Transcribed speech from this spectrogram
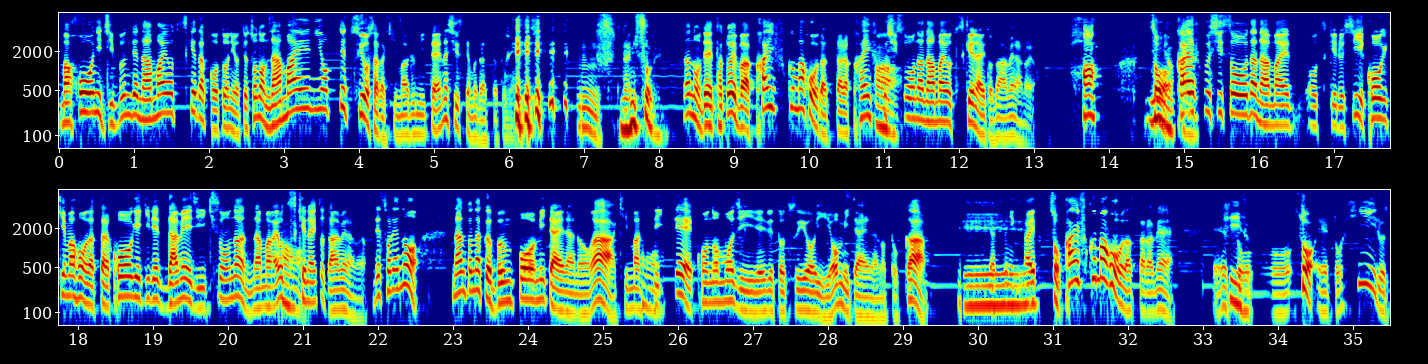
魔法に自分で名前を付けたことによって、その名前によって強さが決まるみたいなシステムだったと思う。うん。何それなので、例えば回復魔法だったら回復しそうな名前を付けないとダメなのよ。は？そう。回復。復しそうな名前を付けるし、攻撃魔法だったら攻撃でダメージいきそうな名前を付けないとダメなのよ。で、それの、なんとなく文法みたいなのが決まっていて、この文字入れると強いよみたいなのとか、え逆に回復、そう、回復魔法だったらね、えールと、そう、えっ、と、ヒール、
